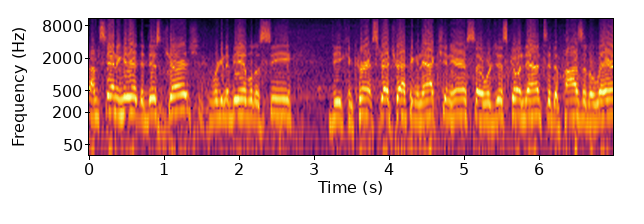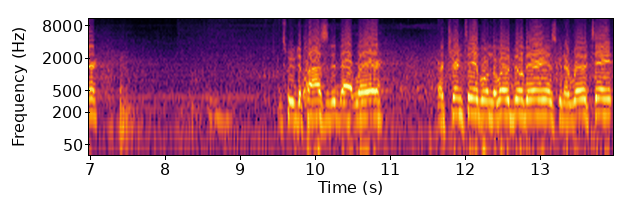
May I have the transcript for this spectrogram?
I'm standing here at the discharge. We're going to be able to see the concurrent stretch wrapping in action here. So we're just going down to deposit a layer. Once we've deposited that layer, our turntable in the load build area is going to rotate.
